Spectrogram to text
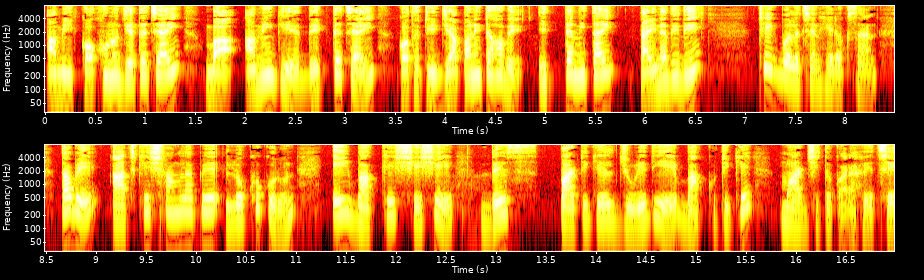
আমি কখনো যেতে চাই বা আমি গিয়ে দেখতে চাই? কথাটি জাপানিতে হবে ইত্তে মিতাই তাই না দিদি? ঠিক বলেছেন হিরকসান। তবে আজকের সংলাপে লক্ষ্য করুন এই বাক্যের শেষে দেশ পার্টিকেল জুড়ে দিয়ে বাক্যটিকে মার্জিত করা হয়েছে।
